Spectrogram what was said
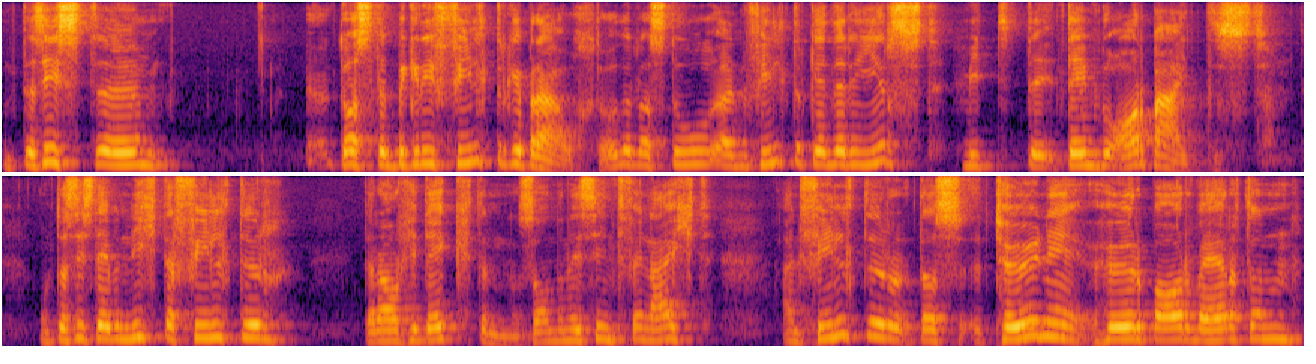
Und das ist, äh, du hast den Begriff Filter gebraucht, oder? dass du einen Filter generierst, mit de dem du arbeitest. Und das ist eben nicht der Filter der Architekten, sondern es sind vielleicht ein Filter, dass Töne hörbar werden,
